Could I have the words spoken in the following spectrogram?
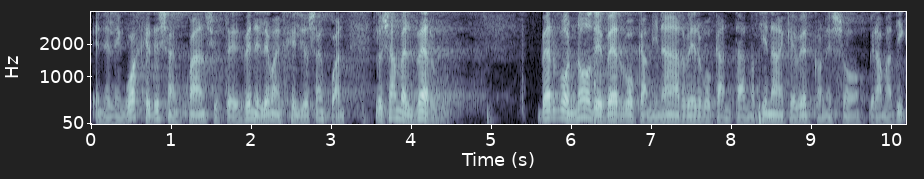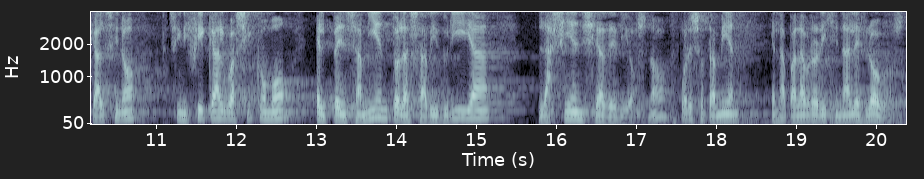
en el lenguaje de San Juan, si ustedes ven el Evangelio de San Juan, lo llama el Verbo. Verbo no de verbo caminar, verbo cantar, no tiene nada que ver con eso gramatical, sino significa algo así como el pensamiento, la sabiduría, la ciencia de Dios, ¿no? Por eso también en la palabra original es logos,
